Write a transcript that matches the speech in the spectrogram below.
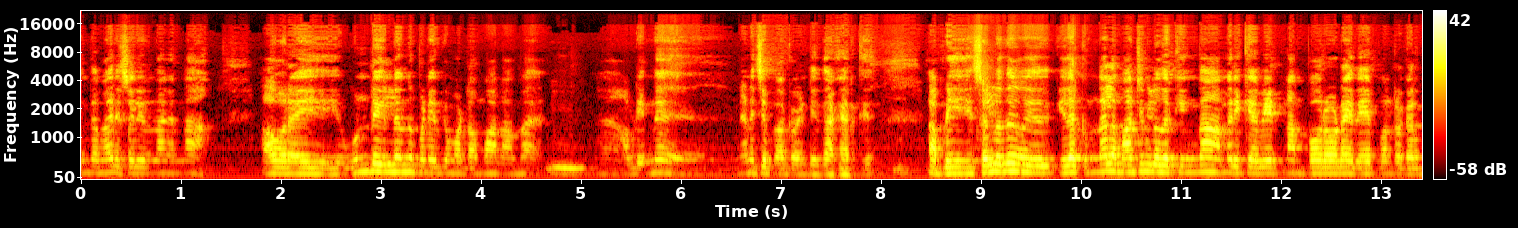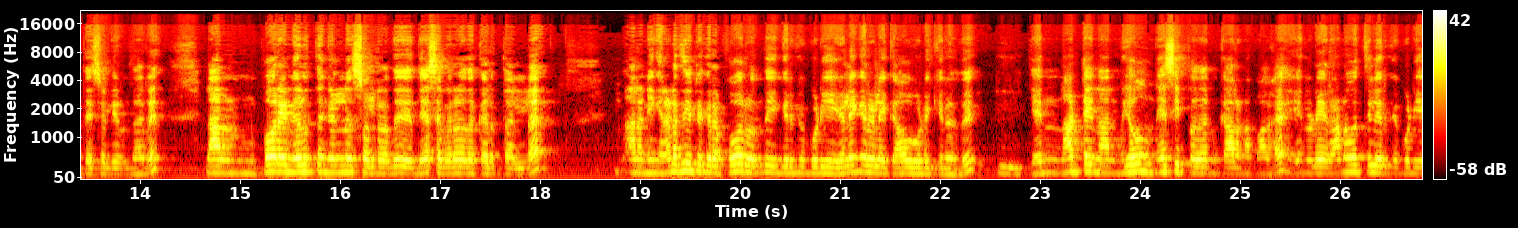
இந்த மாதிரி சொல்லியிருந்தாங்கன்னா அவரை உண்டு இல்லைன்னு பண்ணியிருக்க மாட்டோமா நாம? அப்படின்னு நினைச்சு பார்க்க வேண்டியதாக இருக்கு. அப்படி சொல்லுது இதற்கு முன்னால மார்ட்டின் லூதர் கிங் தான் அமெரிக்கா வியட்நாம் போரோட இதே போன்ற கருத்தை சொல்லியிருந்தாரு. நான் போரை நிறுத்துங்கள்னு சொல்றது தேச விரோத கருத்து அல்ல. ஆனா நீங்க நடத்திட்டு இருக்கிற போர் வந்து இங்க இருக்கக்கூடிய இளைஞர்களை காவு கொடுக்கிறது. என் நாட்டை நான் மிகவும் நேசிப்பதன் காரணமாக என்னுடைய இராணுவத்தில் இருக்கக்கூடிய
